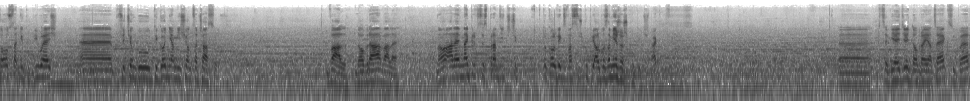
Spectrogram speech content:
co ostatnio kupiłeś e, w przeciągu tygodnia, miesiąca czasu. Wal, dobra, wale. No, ale najpierw chcę sprawdzić, czy ktokolwiek z Was coś kupił albo zamierzasz kupić, tak? E, chcę wiedzieć, dobra Jacek, super.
